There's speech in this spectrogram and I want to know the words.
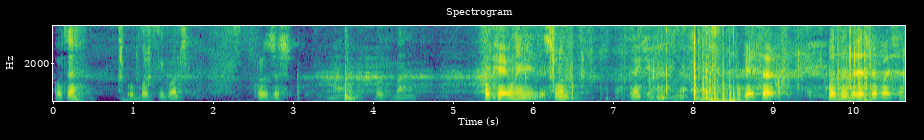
what's that? What's the, what, what is this? Okay, only need this one. Thank you. Okay, so listen to this, Rabbi Sen.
